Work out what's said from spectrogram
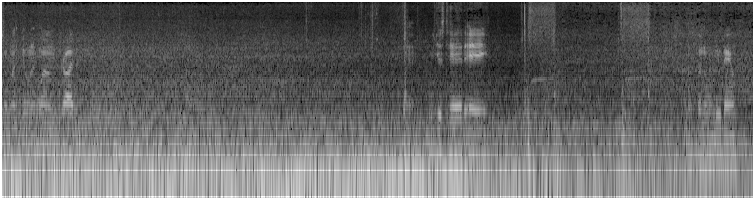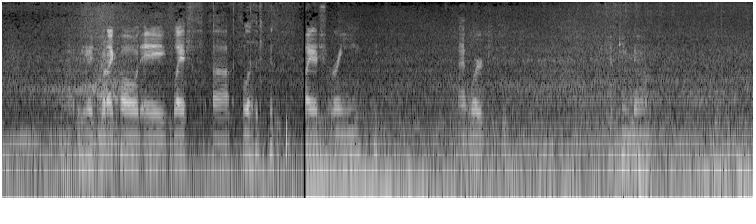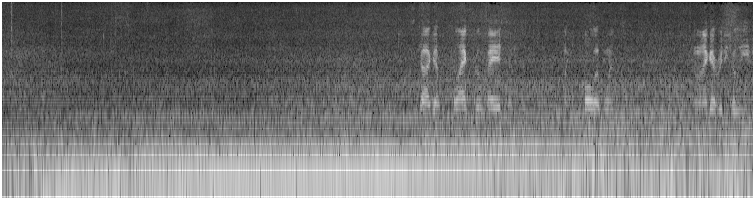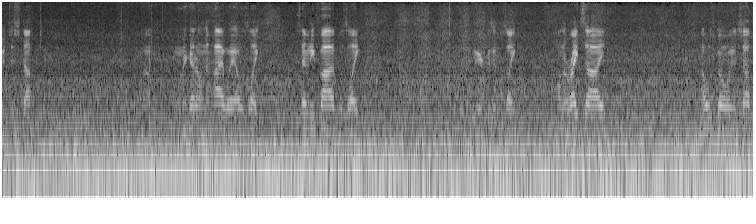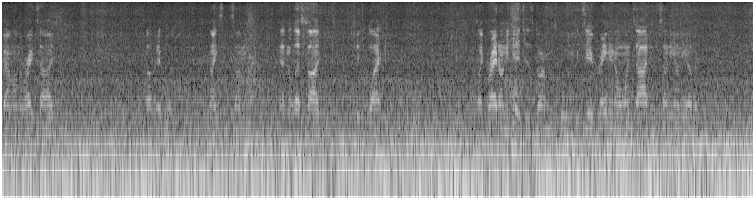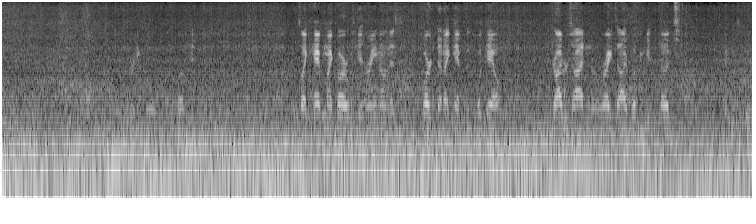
so I'm not doing it while I'm driving. Yeah, we just had a. Open the window down. Uh, we had what I called a flash uh, flood, flash rain at work. Just came down. Got black real fast and just like all at once. And when I got ready to leave, it just stopped. Um, when I got on the highway, I was like 75 was like weird because it was like on the right side. I was going southbound on the right side of it was nice and sunny. And the left side, pitch black. Like right on the edge of the storm. Was cool. You could see it raining on one side and sunny on the other. Pretty cool. I loved it. Uh, it's like half of my car was getting rain on this part that I have to look out. The driver's side and the right side wasn't getting touched. It was cool.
